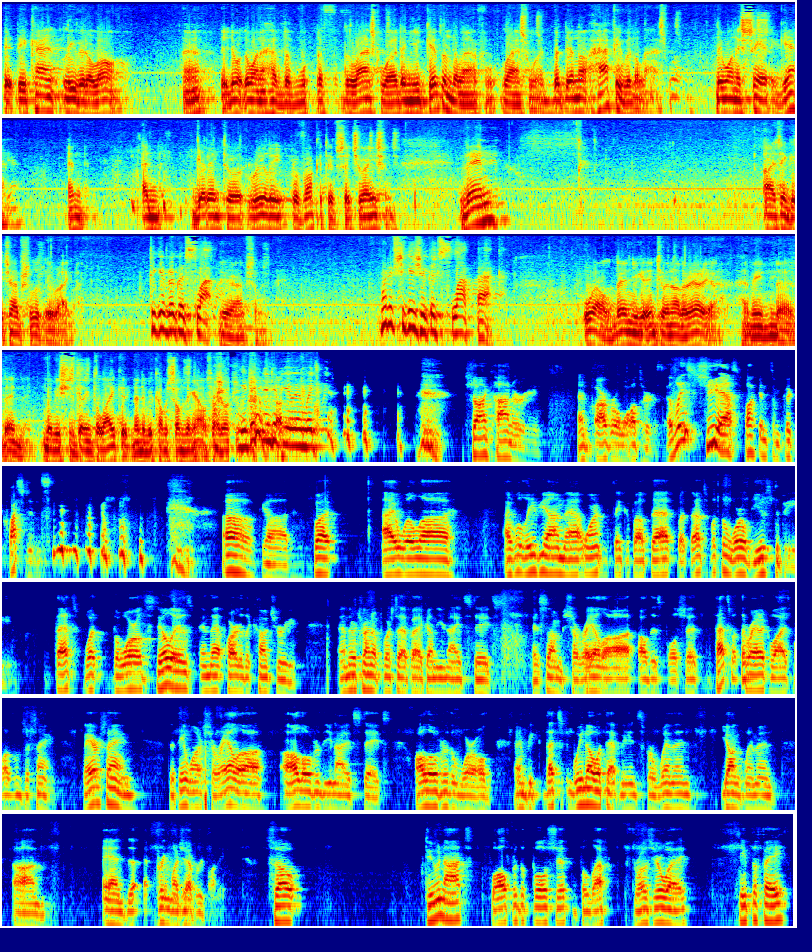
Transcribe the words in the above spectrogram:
they can't leave it alone. Yeah? They don't they want to have the, the, the last word, and you give them the last, last word, but they're not happy with the last word. They want to say it again, and and get into a really provocative situation. Then I think it's absolutely right. To give her a good slap. Yeah, absolutely. What if she gives you a good slap back? Well, then you get into another area. I mean, uh, then maybe she's getting to like it, and then it becomes something else. I don't. You did an interview in which Sean Connery and Barbara Walters. At least she asked fucking some good questions. oh God. But I will uh I will leave you on that one. Think about that. But that's what the world used to be. that's what the world still is in that part of the country. And they're trying to push that back on the United States and some Sharia law, all this bullshit. That's what the radicalized Muslims are saying. They are saying that they want Sharia law all over the United States, all over the world, and be, that's we know what that means for women, young women, um, and uh, pretty much everybody. So do not fall for the bullshit that the left throws your way. Keep the faith.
